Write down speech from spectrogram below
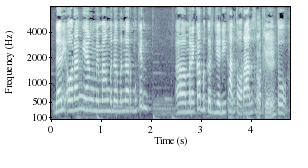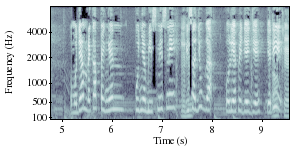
dari orang yang memang benar-benar mungkin eh, mereka bekerja di kantoran seperti Oke. itu. Kemudian mereka pengen punya bisnis nih bisa juga kuliah PJJ. Jadi. Oke.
